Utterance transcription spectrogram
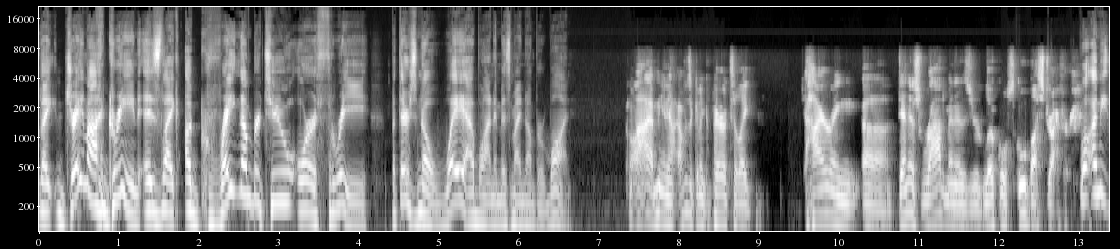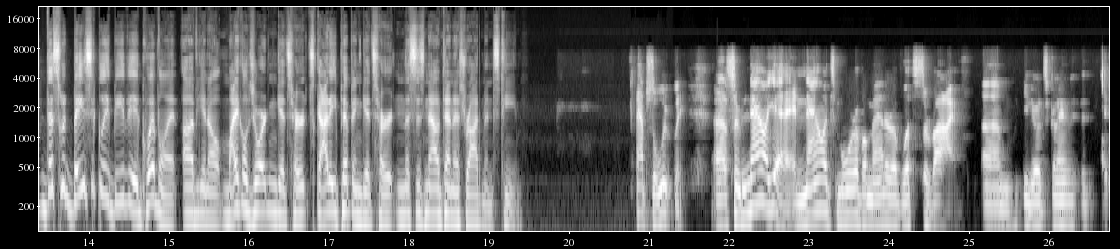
like Draymond Green is like a great number two or three, but there's no way I want him as my number one. Well, I mean, I was going to compare it to like hiring uh, Dennis Rodman as your local school bus driver. Well, I mean, this would basically be the equivalent of, you know, Michael Jordan gets hurt, Scottie Pippen gets hurt, and this is now Dennis Rodman's team. Absolutely. Uh, so now, yeah, and now it's more of a matter of let's survive. Um, you know, it's going to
